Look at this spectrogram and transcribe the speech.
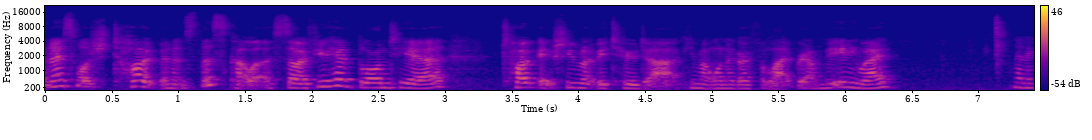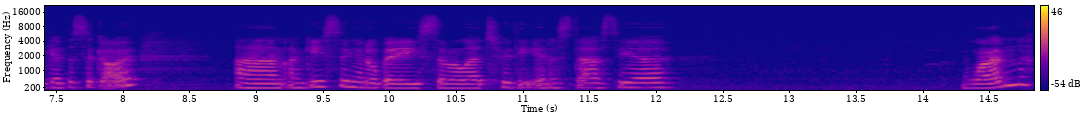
And I swatched taupe and it's this colour. So if you have blonde hair, taupe actually might be too dark. You might want to go for light brown. But anyway, I'm going to give this a go. Um, I'm guessing it'll be similar to the Anastasia one.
